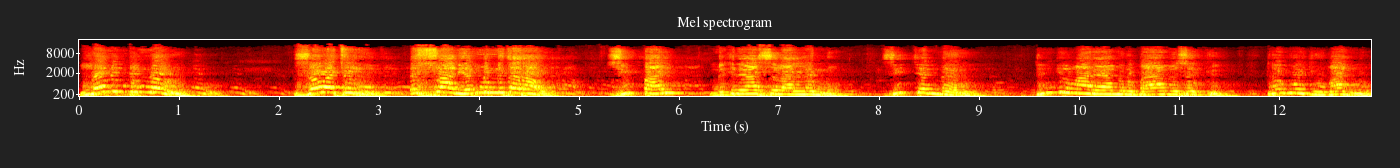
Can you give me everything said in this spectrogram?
ለምንድን ነው ዘወትር እሷን የምንጠራው ሲባል ምክንያት ስላለን ነው። ሲጀመር ድንግል ማርያምን ባያመሰግን ተጎጁ ማን ነው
